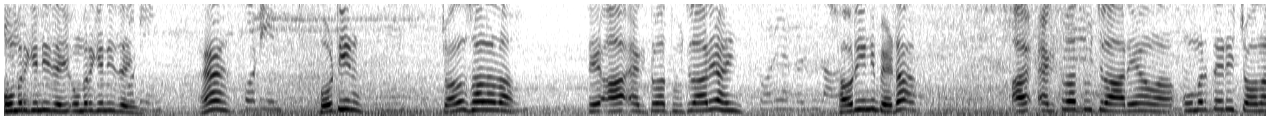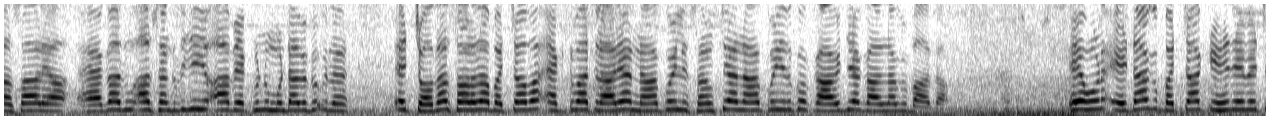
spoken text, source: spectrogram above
ਉਮਰ ਕਿੰਨੀ ਤੇਰੀ? ਉਮਰ ਕਿੰਨੀ ਤੇਰੀ? 14 ਹੈ? 14 14 14 ਸਾਲਾਂ ਦਾ? ਤੇ ਆ ਐਕਟਿਵਾ ਤੂੰ ਚਲਾ ਰਿਹਾ ਸੀ? ਸੌਰੀ ਅੰਕਲ ਜੀ ਲਾ ਸੌਰੀ ਨਹੀਂ ਬੇਟਾ। ਆ ਐਕਟਿਵਾ ਤੂੰ ਚਲਾ ਰਿਹਾ ਵਾ। ਉਮਰ ਤੇਰੀ 14 ਸਾਲ ਆ। ਹੈਗਾ ਤੂੰ ਆ ਸੰਗਤ ਜੀ ਆ ਵੇਖਣ ਨੂੰ ਮੁੰਡਾ ਵੇਖੋ ਇਹ 14 ਸਾਲ ਦਾ ਬੱਚਾ ਵਾ ਐਕਟਿਵਾ ਚਲਾ ਰਿਹਾ ਨਾ ਕੋਈ ਲਾਇਸੈਂਸ ਆ ਨਾ ਕੋਈ ਇਹਦੇ ਕੋਲ ਕਾਗਜ਼ ਆ ਗੱਲ ਨਾ ਕੋਈ ਬਾਤ ਆ। ਇਹ ਹੁਣ ਐਡਾ ਕੁ ਬੱਚਾ ਕਿਸੇ ਦੇ ਵਿੱਚ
